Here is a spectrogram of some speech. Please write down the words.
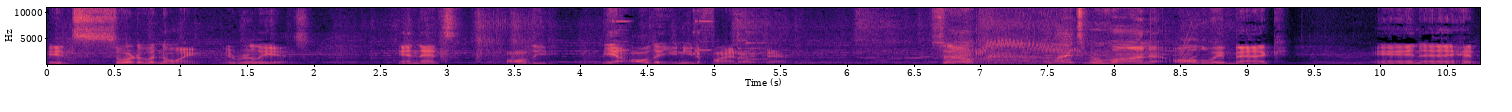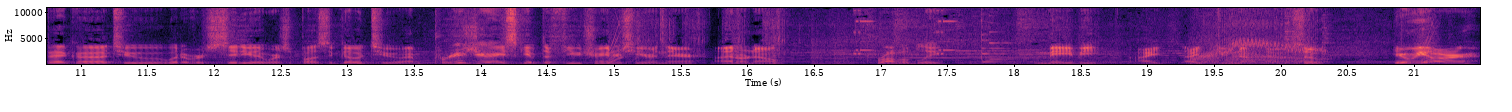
It's sort of annoying. It really is. And that's all the, yeah, all that you need to find right there. So, let's move on all the way back and uh, head back uh, to whatever city that we're supposed to go to. I'm pretty sure I skipped a few trainers here and there. I don't know. Probably. Maybe. I, I do not know. So, here we are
